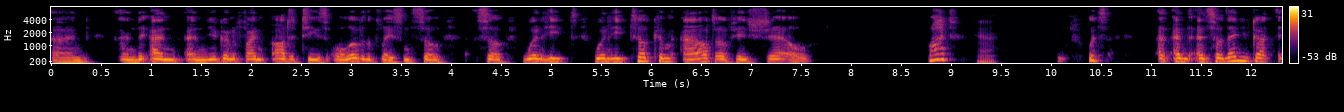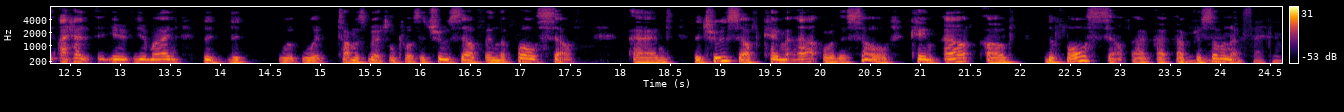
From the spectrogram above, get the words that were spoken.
And and and and you're going to find oddities all over the place. And so so when he when he took him out of his shell, what? Yeah. What's and and so then you've got I had your, your mind the the what Thomas Merton calls the true self and the false self, and the true self came out or the soul came out of the false self, our, our, our yeah, persona. Exactly.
